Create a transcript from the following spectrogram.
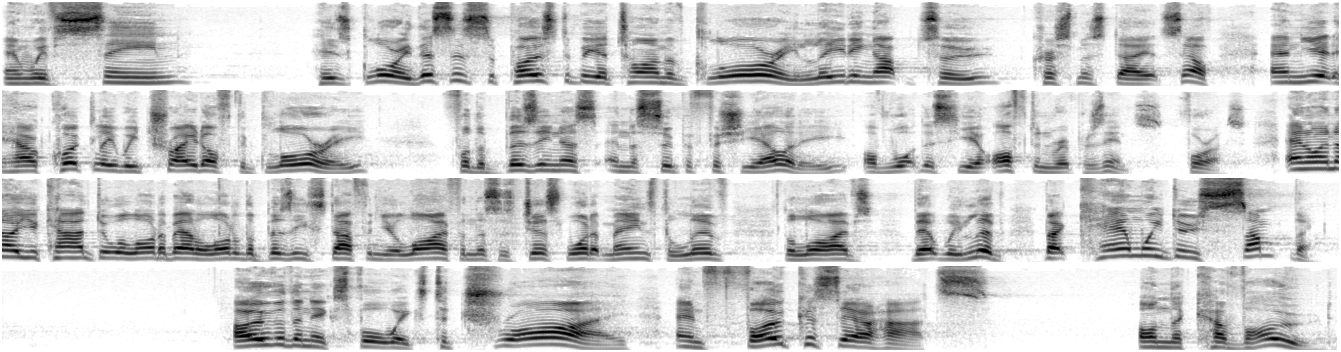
And we've seen his glory. This is supposed to be a time of glory leading up to Christmas Day itself. And yet, how quickly we trade off the glory for the busyness and the superficiality of what this year often represents for us. And I know you can't do a lot about a lot of the busy stuff in your life, and this is just what it means to live the lives that we live. But can we do something over the next four weeks to try and focus our hearts on the kavod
